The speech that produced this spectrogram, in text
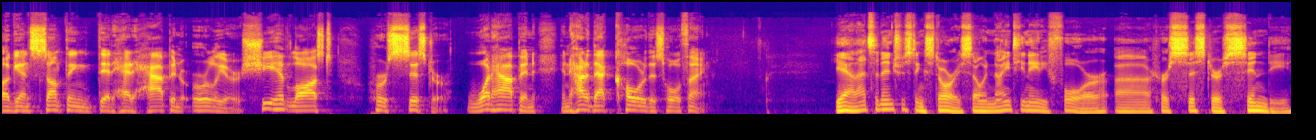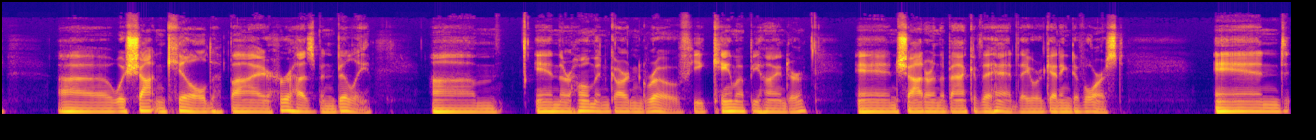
against something that had happened earlier. She had lost her sister. What happened, and how did that color this whole thing? Yeah, that's an interesting story. So in 1984, uh, her sister Cindy uh, was shot and killed by her husband Billy um, in their home in Garden Grove. He came up behind her and shot her in the back of the head. They were getting divorced, and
